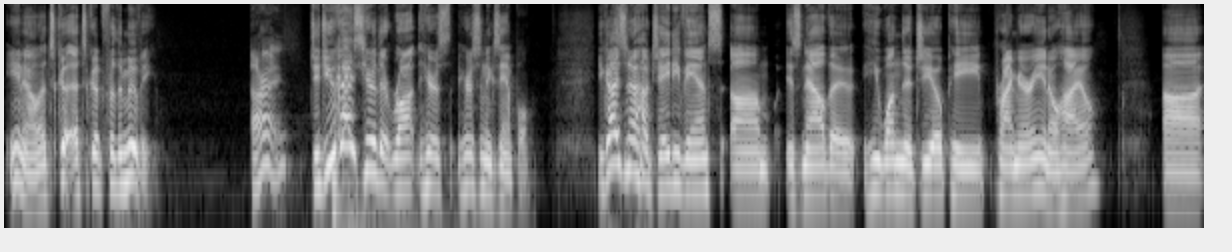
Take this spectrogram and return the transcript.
You know, it's good. It's good for the movie. All right. Did you guys hear that Ron here's here's an example. You guys know how JD Vance um, is now the he won the GOP primary in Ohio? Uh,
